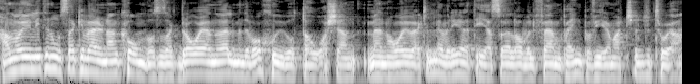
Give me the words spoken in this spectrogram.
han var ju en liten osäker värld när han kom. Var som sagt bra i NHL men det var 7-8 år sedan. Men har ju verkligen levererat i SHL. Har väl fem poäng på fyra matcher tror jag.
